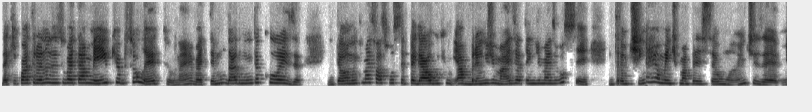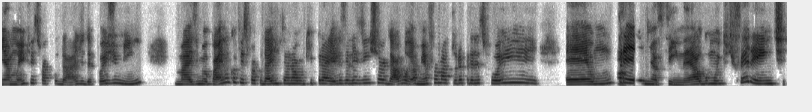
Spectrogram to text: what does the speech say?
daqui quatro anos isso vai estar meio que obsoleto, né? Vai ter mudado muita coisa. Então é muito mais fácil você pegar algo que abrange mais e atende mais você. Então tinha realmente uma pressão antes. É, minha mãe fez faculdade depois de mim, mas meu pai nunca fez faculdade, então era algo que para eles eles enxergavam. A minha formatura para eles foi é, um prêmio, assim, né? Algo muito diferente.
